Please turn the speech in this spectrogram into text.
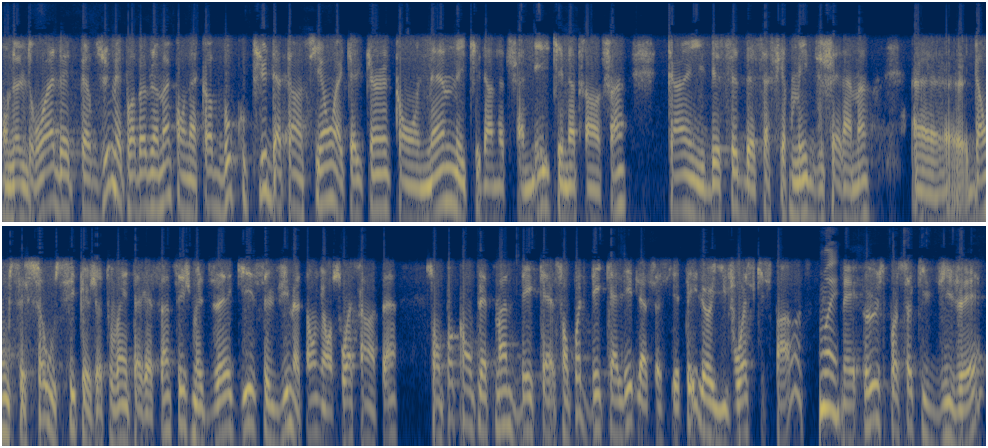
On a le droit d'être perdu, mais probablement qu'on accorde beaucoup plus d'attention à quelqu'un qu'on aime et qui est dans notre famille, qui est notre enfant, quand il décide de s'affirmer différemment. Euh, donc, c'est ça aussi que je trouvais intéressant. Tu sais, je me disais, Guy et Sylvie, mettons, ils ont 60 ans, sont pas complètement décalés, sont pas décalés de la société. Là, ils voient ce qui se passe, mais eux, c'est pas ça qu'ils vivaient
